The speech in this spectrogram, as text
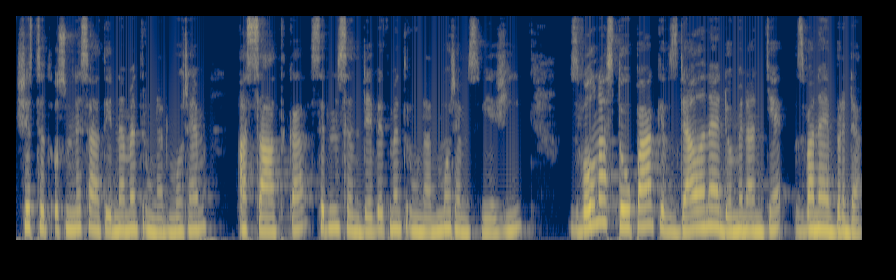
681 metrů nad mořem a Sádka 709 metrů nad mořem svěží zvolna stoupá ke vzdálené dominantě zvané Brda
